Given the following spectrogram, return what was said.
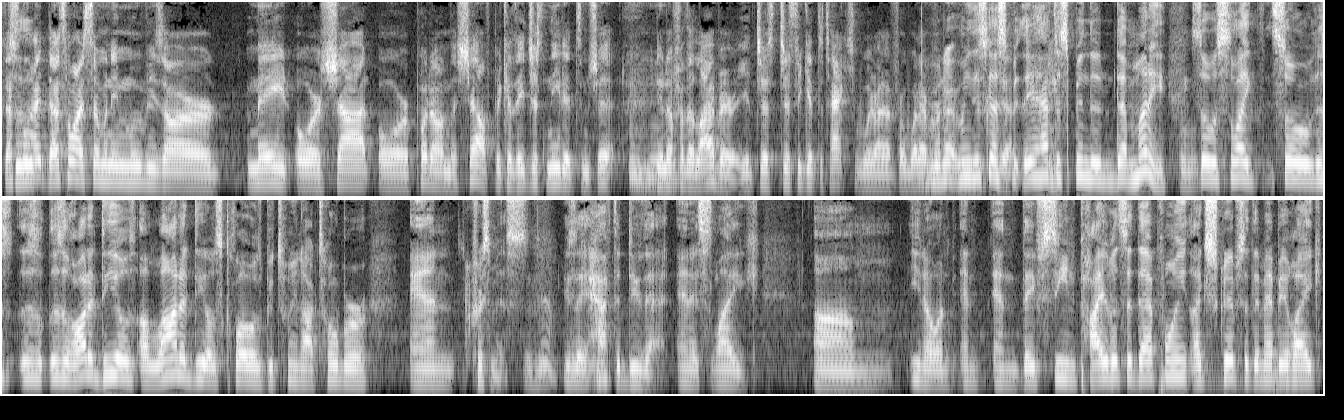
That's So why. that's why so many movies are made or shot or put on the shelf because they just needed some shit, you mm-hmm. know, for the library. It just just to get the tax for whatever. For whatever. But I mean, this guys Yeah. they have to spend the, that money. Mm-hmm. So it's like so there's, there's there's a lot of deals, a lot of deals closed between October and Christmas mm-hmm. because they have to do that, and it's like. Um, you know, and, and and they've seen pilots at that point, like scripts that they might be mm-hmm. like,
